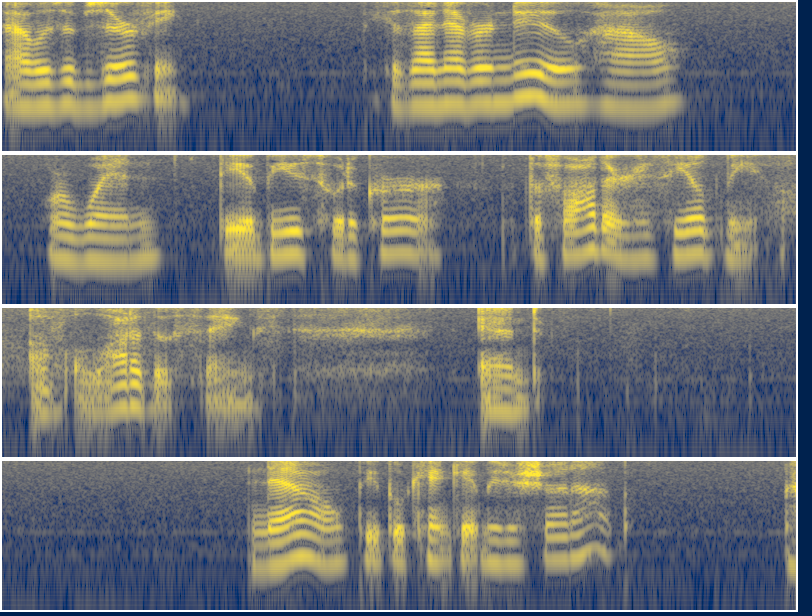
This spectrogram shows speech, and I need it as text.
I was observing because I never knew how or when the abuse would occur. But the Father has healed me of a lot of those things. And now people can't get me to shut up.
